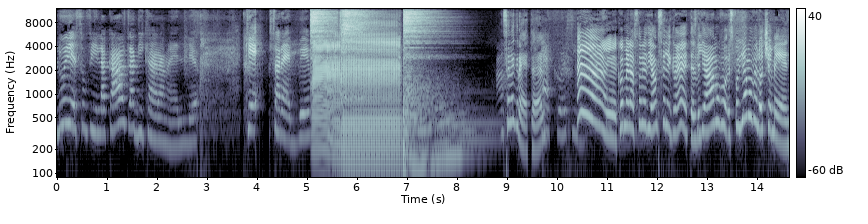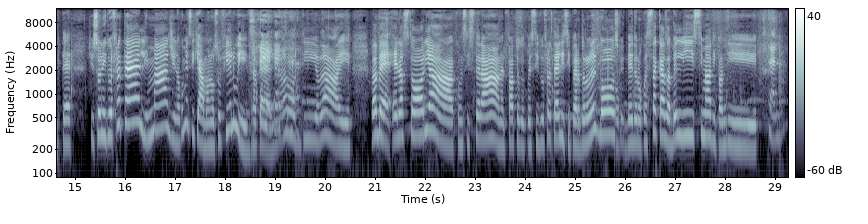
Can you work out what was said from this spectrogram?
lui e Sofì, la casa di caramelle. Che sarebbe. Hansel e Gretel? Ecco, sì. Ah, come la storia di Hansel e Gretel. Vediamo, sfogliamo velocemente. Ci sono i due fratelli, immagino. Come si chiamano? Sofia e lui, fratelli? Oddio, dai. Vabbè, e la storia consisterà nel fatto che questi due fratelli si perdono nel bosco, vedono questa casa bellissima di pan di... Stelle.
